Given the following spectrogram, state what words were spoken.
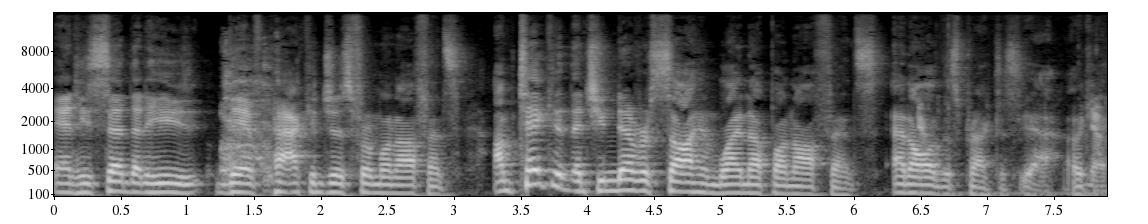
and he said that he they have packages from on offense. I'm taking it that you never saw him line up on offense at all in this practice. Yeah, okay. No.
